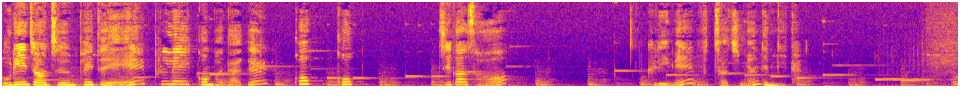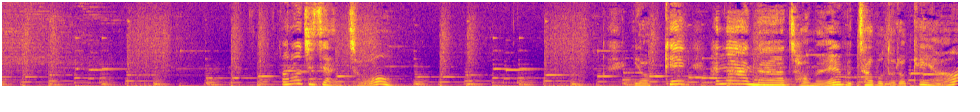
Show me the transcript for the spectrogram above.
물이 젖은 패드에 플레이콘 바닥을 콕콕 찍어서 그림에 붙여주면 됩니다. 떨어지지 않죠? 이렇게 하나하나 점을 붙여보도록 해요.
